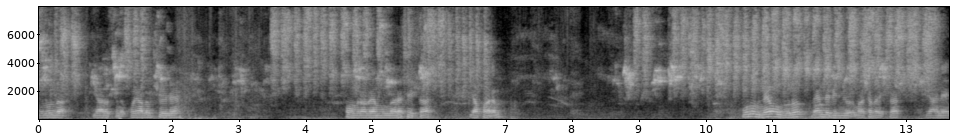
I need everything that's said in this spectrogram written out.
Bunun da yarısını koyalım şöyle. Sonra ben bunları tekrar yaparım. Bunun ne olduğunu ben de bilmiyorum arkadaşlar. Yani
